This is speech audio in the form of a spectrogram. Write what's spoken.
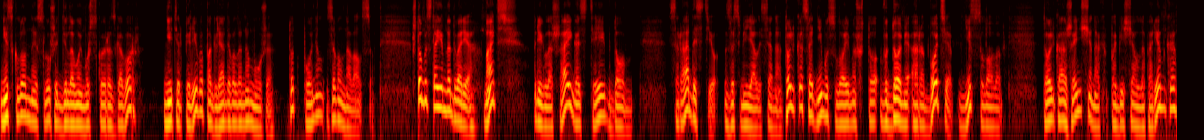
не склонная слушать деловой мужской разговор, нетерпеливо поглядывала на мужа. Тот понял, заволновался. Что мы стоим на дворе? Мать, приглашай гостей в дом. С радостью засмеялась она, только с одним условием, что в доме о работе ни слова. только о женщинах, пообещал Лопаренко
